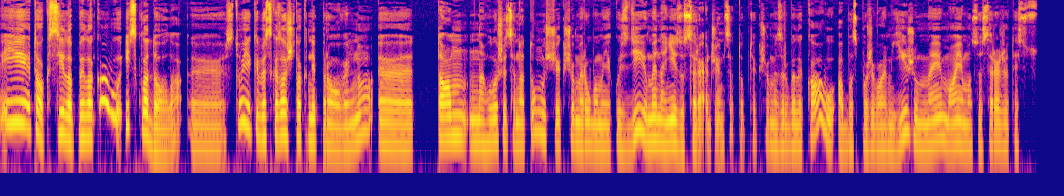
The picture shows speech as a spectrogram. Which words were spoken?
І так, сіла, пила каву і складала. Е, Стоїки би сказали, що так неправильно. Е, Там наголошується на тому, що якщо ми робимо якусь дію, ми на ній зосереджуємося. Тобто, якщо ми зробили каву або споживаємо їжу, ми маємо зосереджуватись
